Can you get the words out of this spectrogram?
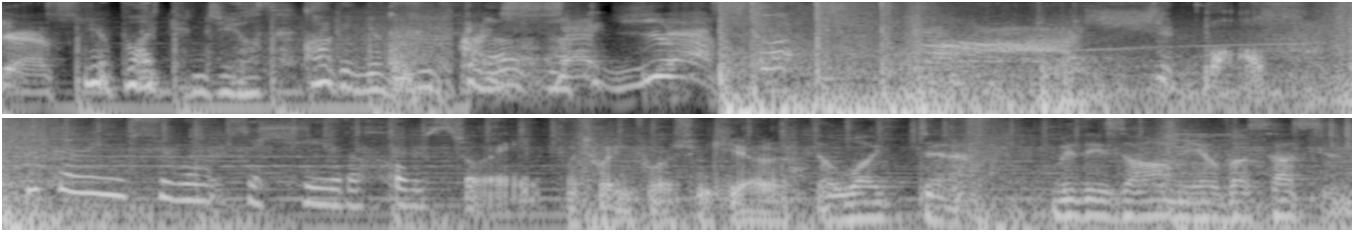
Yes. Your blood congeals, clogging your veins. I said yes! Uh. Shit balls. You're going to want to hear the whole story. What's waiting for us in Kyoto? The White Death with his army of assassins.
